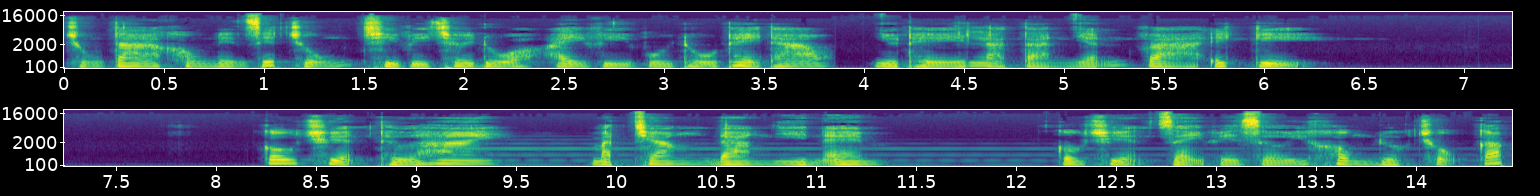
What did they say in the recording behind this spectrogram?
chúng ta không nên giết chúng chỉ vì chơi đùa hay vì vui thú thể thao. Như thế là tàn nhẫn và ích kỷ. Câu chuyện thứ hai mặt trăng đang nhìn em. Câu chuyện dạy về giới không được trộm cắp.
